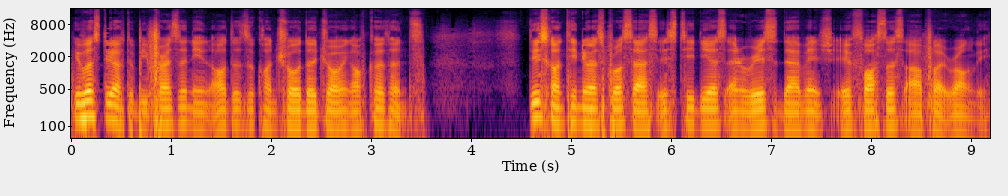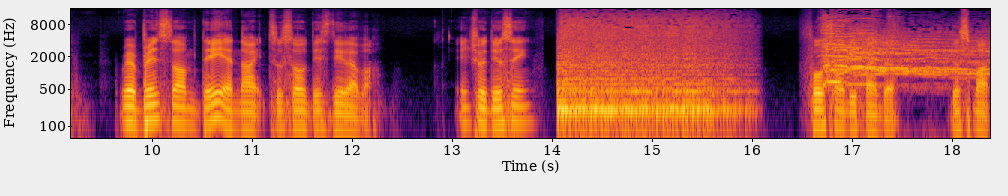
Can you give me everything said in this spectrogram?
people still have to be present in order to control the drawing of curtains. This continuous process is tedious and risks damage if forces are applied wrongly. We have brainstormed day and night to solve this dilemma. Introducing Photon Defender, the smart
